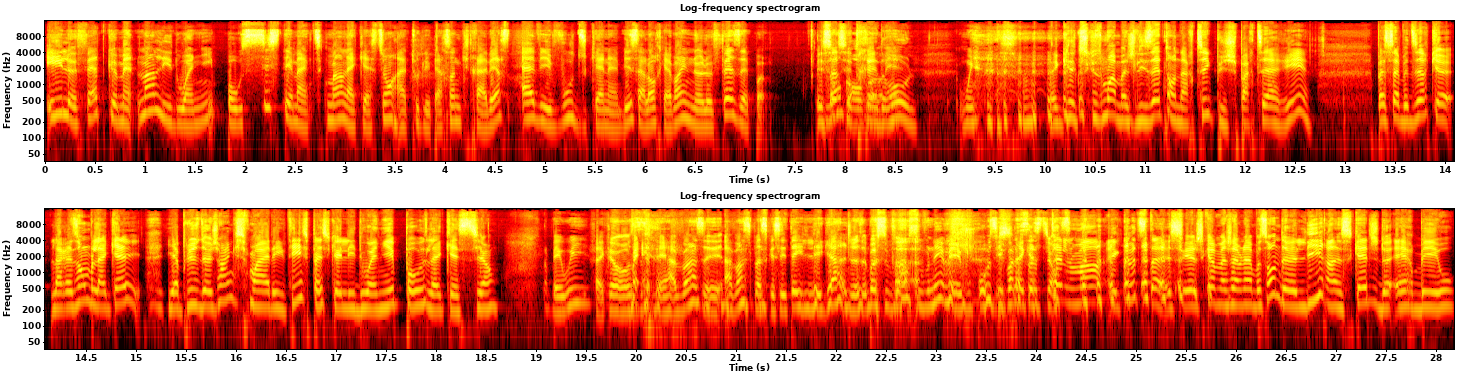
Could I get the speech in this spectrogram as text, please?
Et le fait que maintenant, les douaniers posent systématiquement la question à toutes les personnes qui traversent, avez-vous du cannabis, alors qu'avant, ils ne le faisaient pas? Et ça, c'est très drôle. Oui. Excuse-moi, moi, je lisais ton article puis je suis partie à rire. Parce que ça veut dire que la raison pour laquelle il y a plus de gens qui se font arrêter, c'est parce que les douaniers posent la question. ben oui. Fait on dit, mais avant, c'est avant, c'est parce que c'était illégal. Je sais pas si vous vous en souvenez, mais vous posiez pas la C'est question. tellement. Écoute, c'est- comme- j'avais l'impression de lire un sketch de RBO.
